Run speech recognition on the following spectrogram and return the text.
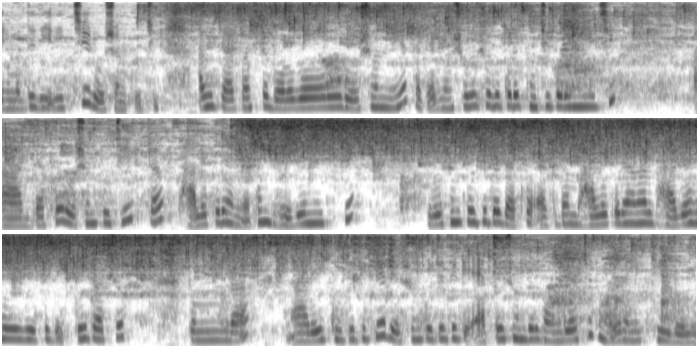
এর মধ্যে দিয়ে দিচ্ছি রসুন কুচি। আমি চার পাঁচটা বড় বড় রসুন নিয়ে তাকে একদম সরু সরু করে কুচি করে নিয়েছি। আর দেখো, রসুন কুচিটা ভালো করে আমি এখন ভেজে নিচ্ছি। রসুন কুচিটা দেখো, একদম ভালো করে আমার ভাজা হয়ে গিয়েছে, দেখতেই পাচ্ছ? তোমরা, আর এই কুচি থেকে রসুন কুচি থেকে এত সুন্দর গন্ধ আসছে, তোমাদের আমি কী বলব?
